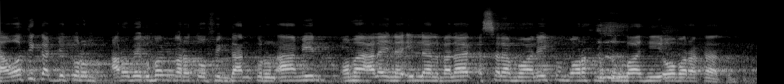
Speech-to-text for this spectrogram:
দাওয়াতি কার্যক্রম আরও বেগবান করা তৌফিক দান করুন। আমিন। ওমা আলাইনা ইল্লাল বালাক আসসালামু আলাইকুম ওরহমতুল্লাহি ওবরাকাতুহ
